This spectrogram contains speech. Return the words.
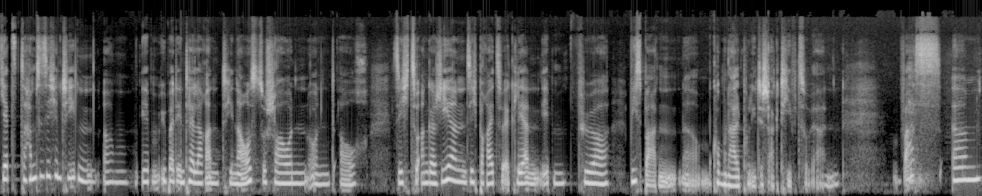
Jetzt haben Sie sich entschieden, ähm, eben über den Tellerrand hinauszuschauen und auch sich zu engagieren, sich bereit zu erklären, eben für Wiesbaden ähm, kommunalpolitisch aktiv zu werden. Was, ähm,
